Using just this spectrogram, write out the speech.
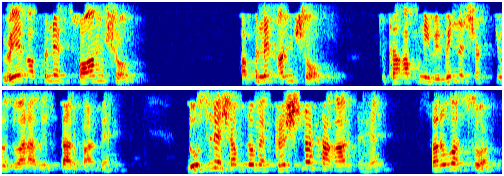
वे अपने स्वांशों अपने अंशों तथा अपनी विभिन्न शक्तियों द्वारा विस्तार पाते हैं। दूसरे शब्दों में कृष्ण का अर्थ है सर्वस्व,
